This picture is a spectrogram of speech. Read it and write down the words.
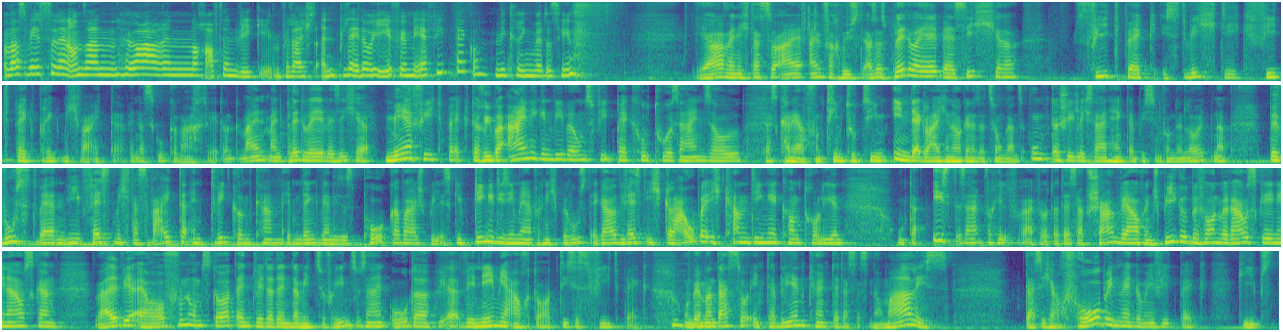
Was willst du denn unseren Hörerinnen noch auf den Weg geben? Vielleicht ein Plädoyer für mehr Feedback und wie kriegen wir das hin? Ja, wenn ich das so ein einfach wüsste. Also das Plädoyer wäre sicher, Feedback ist wichtig, Feedback bringt mich weiter, wenn das gut gemacht wird. Und mein, mein Plädoyer wäre sicher mehr Feedback, darüber einigen, wie bei uns Feedback-Kultur sein soll. Das kann ja auch von Team zu Team in der gleichen Organisation ganz unterschiedlich sein, hängt ein bisschen von den Leuten ab. Bewusst werden, wie fest mich das weiterentwickeln kann. Eben denken wir an dieses Poker-Beispiel. Es gibt Dinge, die sind mir einfach nicht bewusst, egal wie fest ich glaube, ich kann Dinge kontrollieren. Und da ist es einfach hilfreich. Oder deshalb schauen wir auch in den Spiegel, bevor wir rausgehen in Ausgang, weil wir erhoffen uns dort entweder denn damit zufrieden zu sein oder wir, wir nehmen ja auch dort dieses Feedback. Mhm. Und wenn man das so etablieren könnte, dass es normal ist, dass ich auch froh bin, wenn du mir Feedback gibst,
